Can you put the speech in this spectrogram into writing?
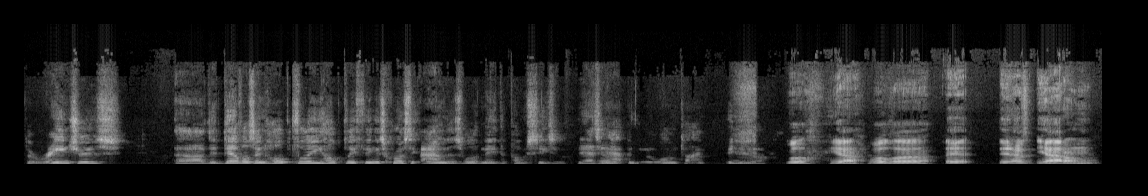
the Rangers, uh, the Devils, and hopefully, hopefully, fingers crossed, the Islanders will have made the postseason. It hasn't yeah. happened in a long time in New York. Well, yeah, well, uh, it it has. Yeah, I don't,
